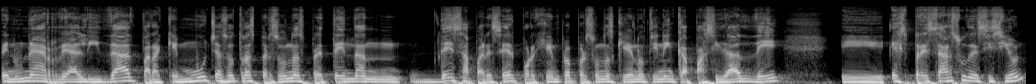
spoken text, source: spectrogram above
en una realidad para que muchas otras personas pretendan desaparecer, por ejemplo, personas que ya no tienen capacidad de eh, expresar su decisión.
